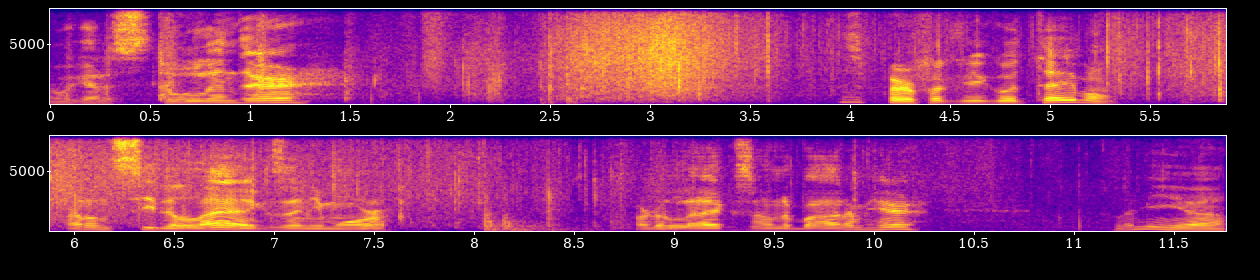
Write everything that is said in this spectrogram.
And we got a stool in there. This is a perfectly good table. I don't see the legs anymore. Are the legs on the bottom here? Let me, uh,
